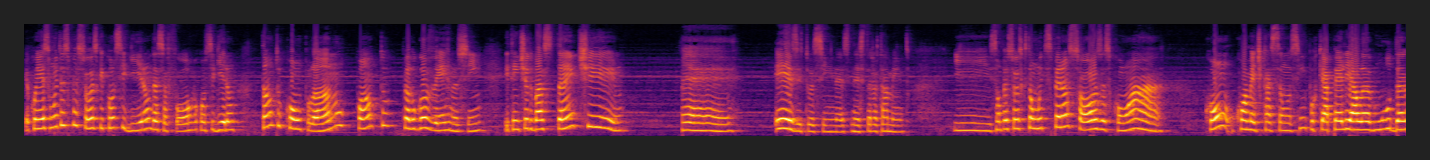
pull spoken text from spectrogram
Eu conheço muitas pessoas que conseguiram dessa forma, conseguiram tanto com o plano quanto pelo governo, assim, e tem tido bastante é, êxito, assim, nesse, nesse tratamento. E são pessoas que estão muito esperançosas com a com, com a medicação, assim, porque a pele ela muda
